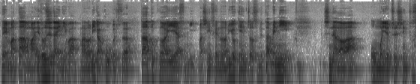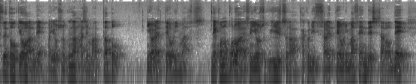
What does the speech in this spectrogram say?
で、また、まあ、江戸時代には、まあ、海苔が好物だった徳川家康に、まあ、新鮮な海苔を献上するために、品川、大森を中心とする東京湾で、まあ、養殖が始まったと言われております。で、この頃はですね、養殖技術が確立されておりませんでしたので、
